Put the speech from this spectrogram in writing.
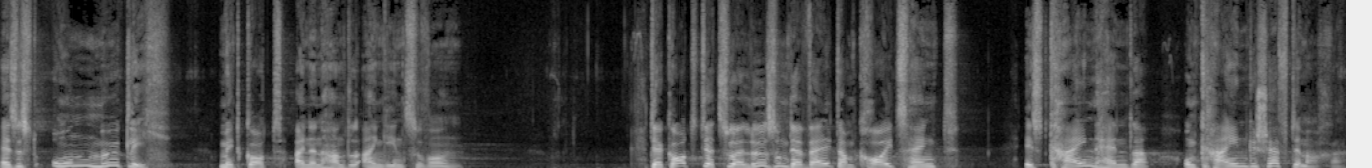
Es ist unmöglich, mit Gott einen Handel eingehen zu wollen. Der Gott, der zur Erlösung der Welt am Kreuz hängt, ist kein Händler und kein Geschäftemacher.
